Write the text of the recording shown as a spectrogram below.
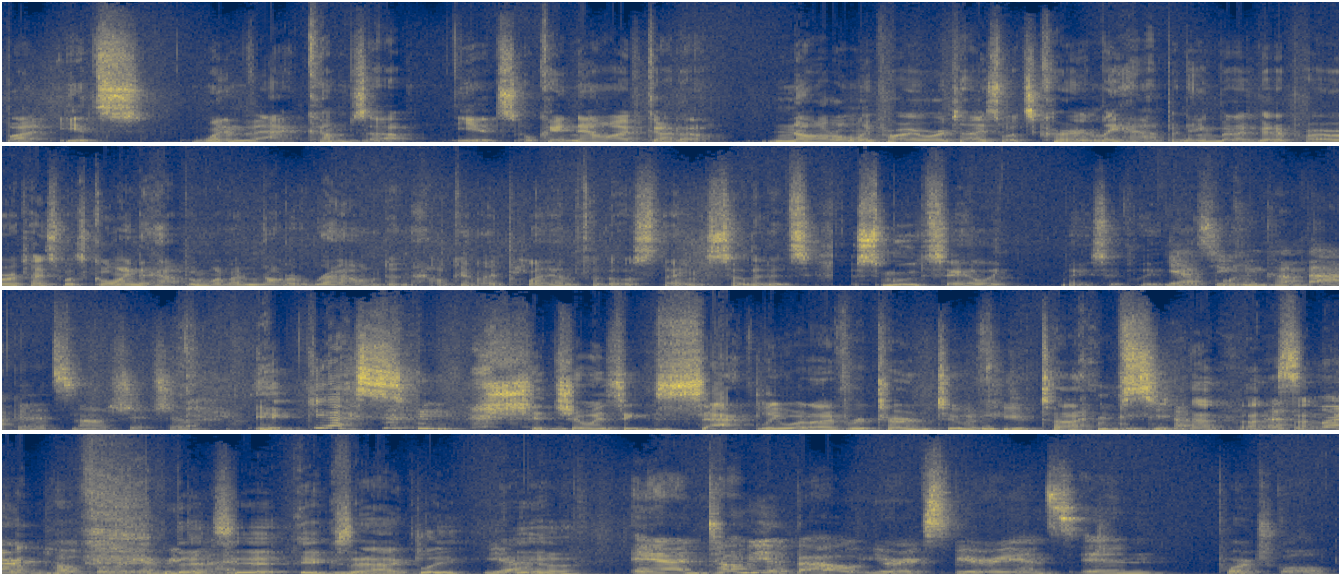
But it's when that comes up, it's okay, now I've got to not only prioritize what's currently happening, but I've got to prioritize what's going to happen when I'm not around and how can I plan for those things so that it's smooth sailing, basically. Yes, yeah, so you can come back and it's not a shit show. It, yes, shit show is exactly what I've returned to a few times. Yeah, lesson learned. Hopefully every That's time. it, exactly. Yeah. Yeah. And tell me about your experience in Portugal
